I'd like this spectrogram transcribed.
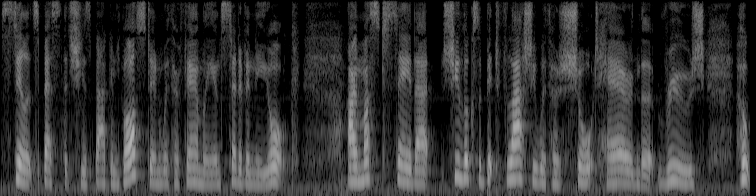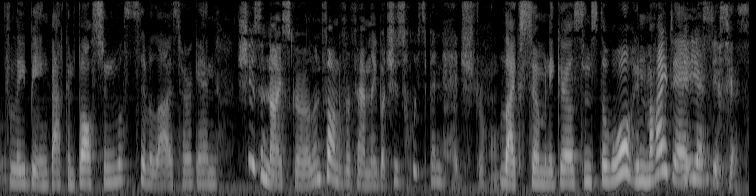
Still, it's best that she is back in Boston with her family instead of in New York. I must say that she looks a bit flashy with her short hair and the rouge. Hopefully, being back in Boston will civilize her again. She's a nice girl and fond of her family, but she's always been headstrong. Like so many girls since the war in my day. Yes, yes, yes.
